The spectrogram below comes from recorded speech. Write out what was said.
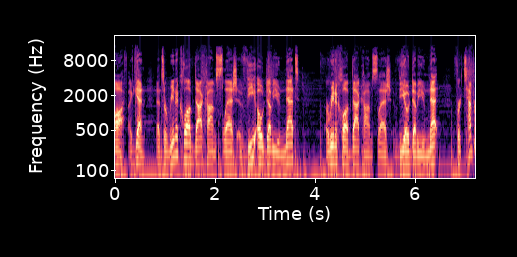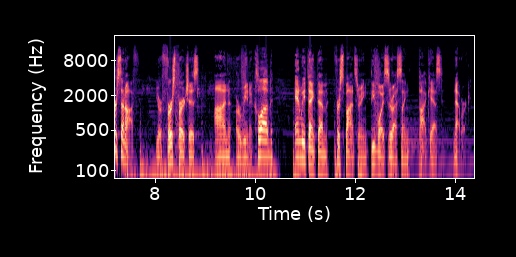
off. Again, that's arenaclub.com slash VOWnet. arenaclub.com slash VOWnet for 10% off your first purchase on Arena Club. And we thank them for sponsoring the Voices of Wrestling Podcast Network.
